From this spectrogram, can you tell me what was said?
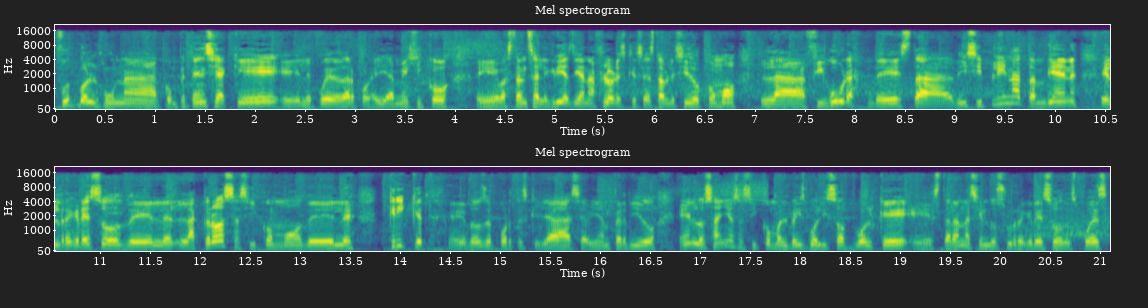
fútbol, una competencia que eh, le puede dar por ahí a México eh, bastantes alegrías. Diana Flores que se ha establecido como la figura de esta disciplina. También el regreso del lacrosse, así como del cricket. Eh, dos deportes que ya se habían perdido en los años, así como el béisbol y softball que eh, estarán haciendo su regreso después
